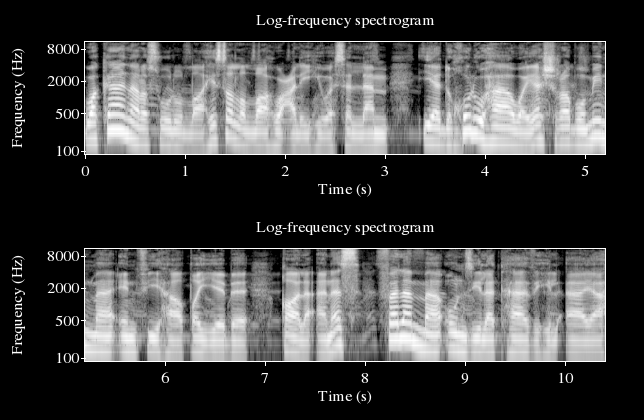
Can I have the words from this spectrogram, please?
وكان رسول الله صلى الله عليه وسلم يدخلها ويشرب من ماء فيها طيب. قال أنس فلما أنزلت هذه الآية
